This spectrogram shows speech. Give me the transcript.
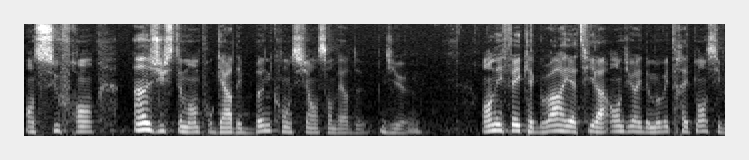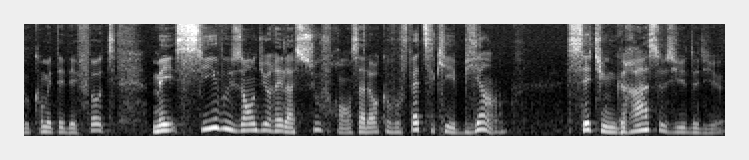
en souffrant injustement pour garder bonne conscience envers Dieu. En effet, quelle gloire y a-t-il à endurer de mauvais traitements si vous commettez des fautes? Mais si vous endurez la souffrance alors que vous faites ce qui est bien, c'est une grâce aux yeux de Dieu.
